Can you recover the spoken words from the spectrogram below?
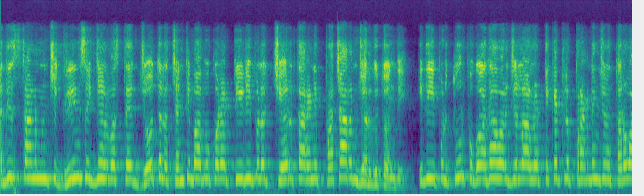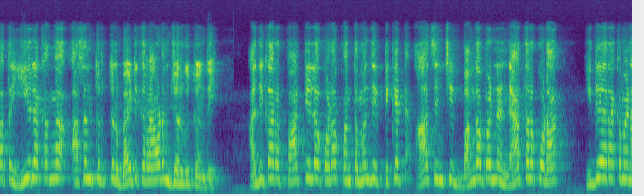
అధిష్టానం నుంచి గ్రీన్ సిగ్నల్ వస్తే జ్యోతుల చంటిబాబు కూడా టీడీపీలో చేరుతారని ప్రచారం జరుగుతోంది. ఇది ఇప్పుడు తూర్పు గోదావరి జిల్లాలో టికెట్లు ప్రకటించిన తరువాత ఈ రకంగా అసంతృప్తులు బయటకు రావడం జరుగుతుంది. అధికార పార్టీలో కూడా కొంతమంది టికెట్ ఆశించి భంగపడిన నేతలు కూడా ఇదే రకమైన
